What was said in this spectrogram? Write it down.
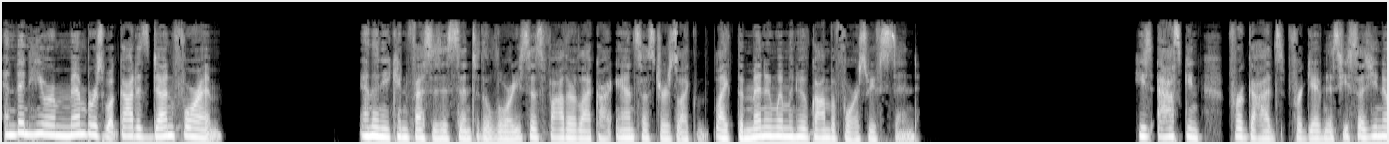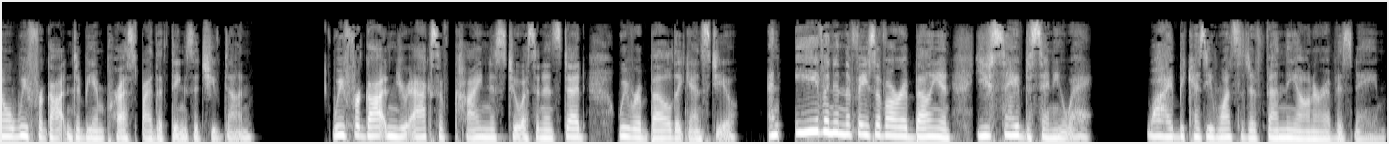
and then he remembers what God has done for him. And then he confesses his sin to the Lord. He says, Father, like our ancestors, like, like the men and women who have gone before us, we've sinned. He's asking for God's forgiveness. He says, You know, we've forgotten to be impressed by the things that you've done. We've forgotten your acts of kindness to us, and instead we rebelled against you. And even in the face of our rebellion, you saved us anyway. Why? Because he wants to defend the honor of his name.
